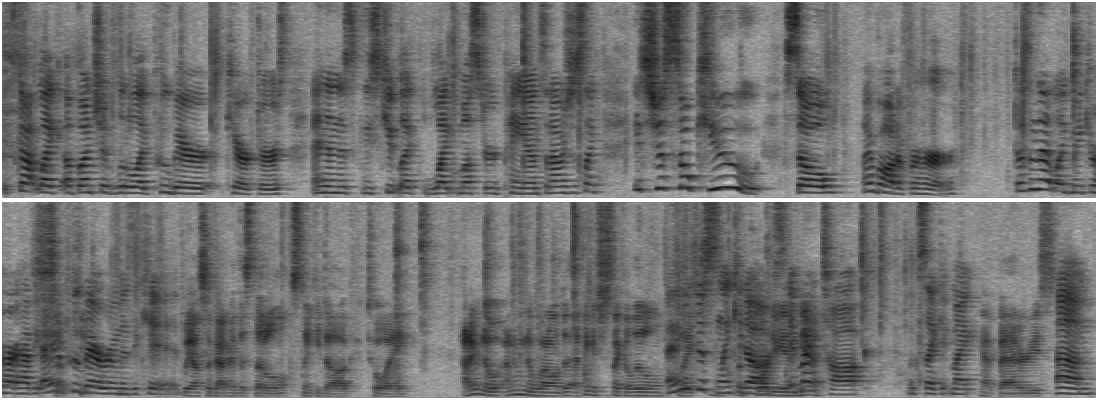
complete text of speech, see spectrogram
It's got like a bunch of little like Pooh Bear characters, and then this these cute like light mustard pants, and I was just like, it's just so cute. So I bought it for her. Doesn't that like make your heart happy? I had a Pooh cute. Bear room as a kid. We also got her this little Slinky Dog toy. I don't even know. I don't even know what all. I think it's just like a little. I think like, it's just Slinky Dogs. It might talk. Looks like it might. have batteries. Um,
